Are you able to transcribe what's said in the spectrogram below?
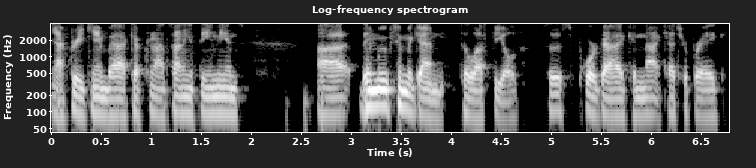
after he came back after not signing with the Indians, uh, they moved him again to left field. So this poor guy could not catch a break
